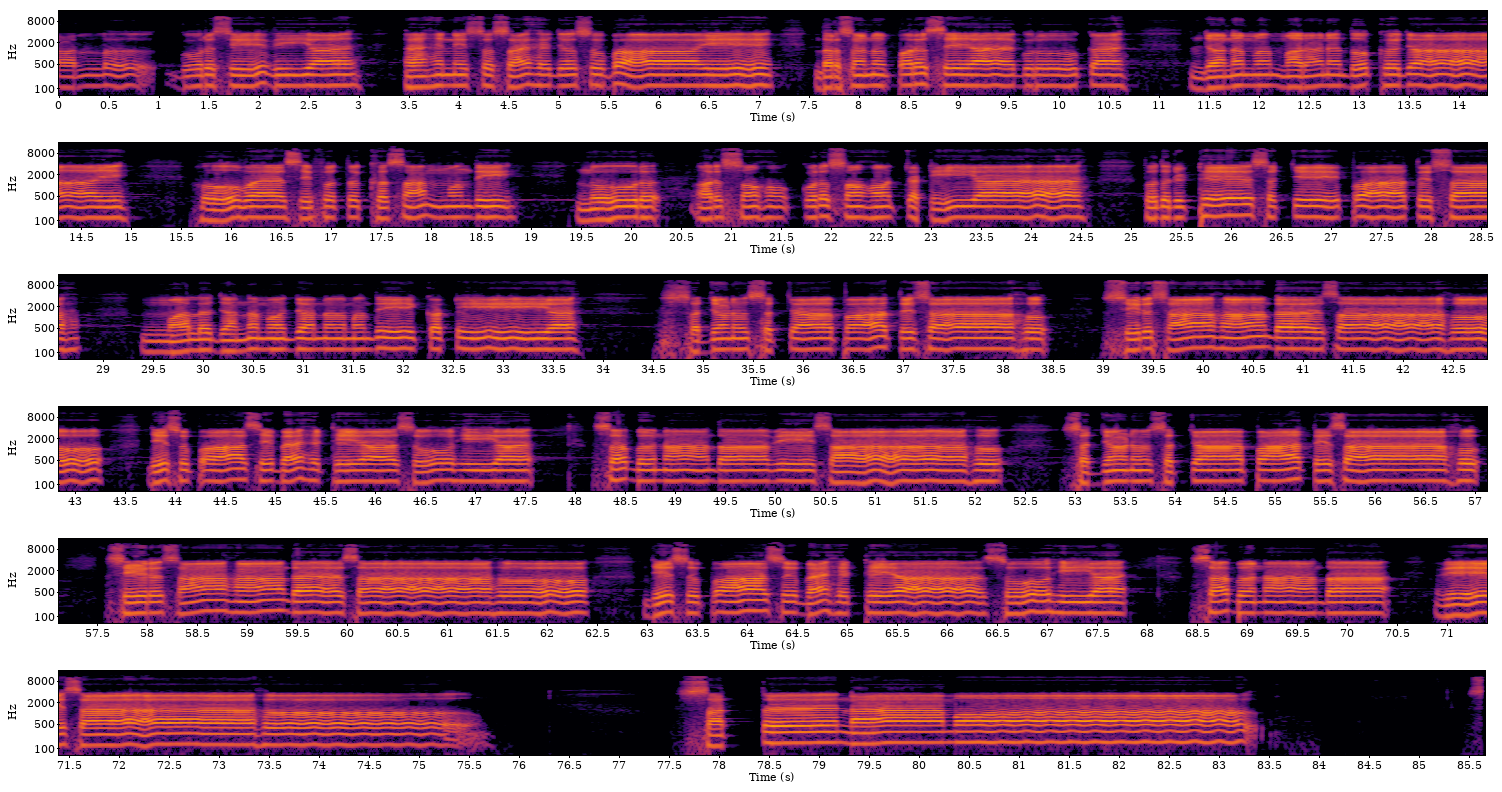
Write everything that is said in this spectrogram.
ਟਲ ਗੁਰ ਸੇਵੀਆ ਅਹਨਿਸ ਸਹਿਜ ਸੁਭਾਏ। ਦਰਸ਼ਨ ਪਰਸਿਆ ਗੁਰੂ ਕੈ, ਜਨਮ ਮਰਨ ਦੁਖ ਜਾਏ। ਹੋਵੈ ਸਿਫਤ ਖਸਮੁੰਦੀ, ਨੂਰ ਅਰਸੋਂ ਕੁਰਸੋਂ ਝਟੀਆ ਤੁਧ ਡਿਠੇ ਸੱਚੇ ਪਾਤਸ਼ਾਹ ਮਲ ਜਨਮ ਜਨਮ ਦੀ ਕਟੀਆ ਸੱਜਣ ਸੱਚਾ ਪਾਤਸ਼ਾਹ ਸਿਰ ਸਾਹਾਂ ਦਾ ਸਾਹੋ। ਜਿਸ ਪਾਸੇ ਬਹਿਠਿਆ ਸੋਹੀਆ ਸਭਨਾ ਦਾ ਵਿਸਾਹੋ ਸੱਜਣ ਸੱਚਾ ਪਾਤਸ਼ਾਹ, ਸਿਰ ਸਾਹਾਂ ਦਾ ਸਾਹੋ, ਜਿਸ ਪਾਸ ਬਹਿਠਿਆ ਸੋਹੀਆ ਸਭਨਾ ਦਾ ਵੇਸਾਹੋ। ਸਤ ਨਾਮ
